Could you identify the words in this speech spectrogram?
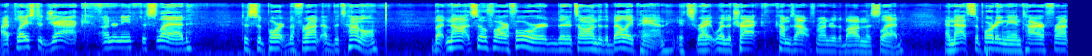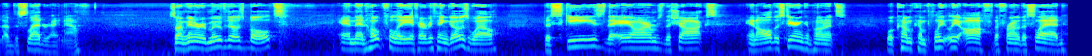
I placed a jack underneath the sled to support the front of the tunnel, but not so far forward that it's onto the belly pan. It's right where the track comes out from under the bottom of the sled. And that's supporting the entire front of the sled right now. So I'm going to remove those bolts and then hopefully, if everything goes well, the skis, the A-arms, the shocks, and all the steering components will come completely off the front of the sled.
